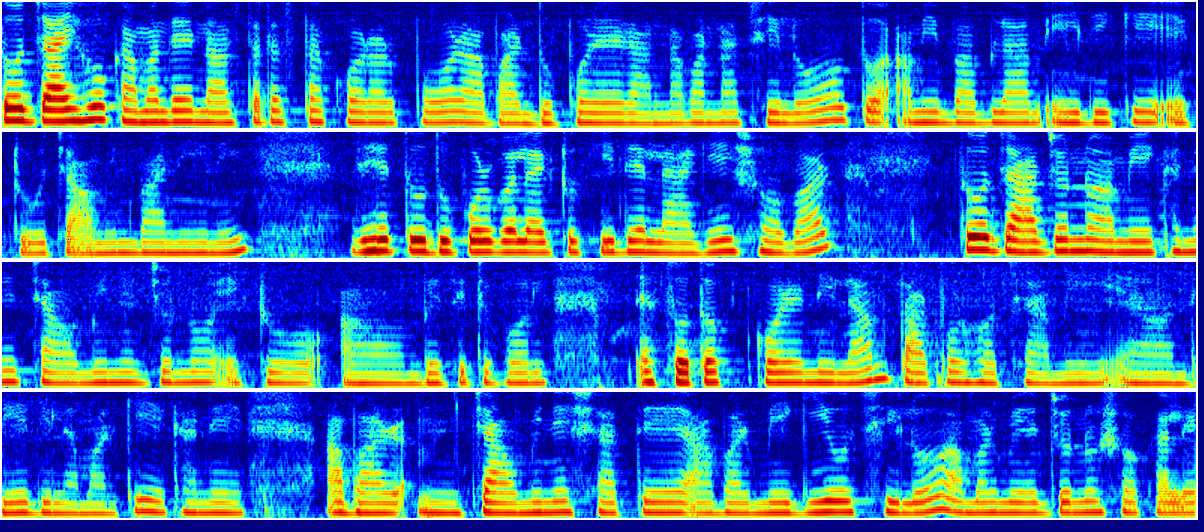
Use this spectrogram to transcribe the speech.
তো যাই হোক, আমাদের নাস্তা টাস্তা করার পর আবার দুপুরে রান্না বান্না ছিল। তো আমি ভাবলাম এই দিকে একটু চাউমিন বানিয়ে নিই। যেহেতু দুপুরবেলা একটু খিদে লাগে সবার তো যার জন্য আমি এখানে চাউমিনের জন্য একটু ভেজিটেবল শতক করে নিলাম। তারপর হচ্ছে আমি দিয়ে দিলাম আর কি। এখানে আবার চাউমিনের সাথে আবার ম্যাগিও ছিল। আমার মেয়ের জন্য সকালে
